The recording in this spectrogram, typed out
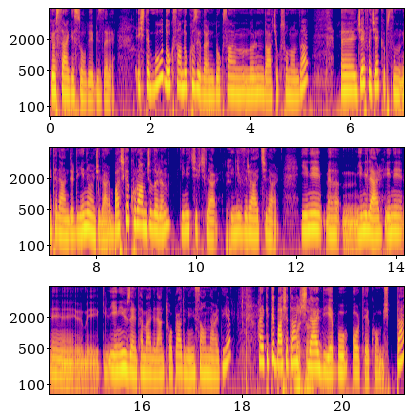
göstergesi oluyor bizlere. İşte bu 99 yılların 90'ların daha çok sonunda e, Jeffrey Jacobs'ın nitelendirdiği yeni öncüler, başka kuramcıların, yeni çiftçiler, evet. yeni ziraatçılar, yeni e, yeniler, yeni e, yeni üzerine temellenen toprağa dönen insanlar diye hareketi başlatan Başla. kişiler diye bu ortaya konmuş. Ben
